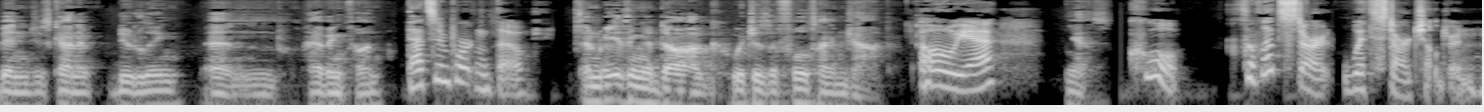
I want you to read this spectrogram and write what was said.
been just kind of doodling and having fun That's important, though. and raising a dog, which is a full time job. Oh, yeah? Yes. Cool. So let's start with Star Children,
